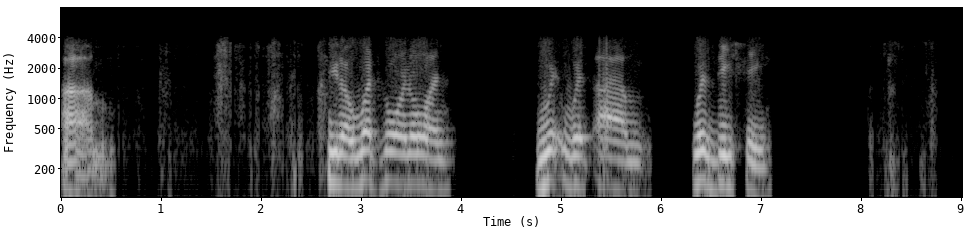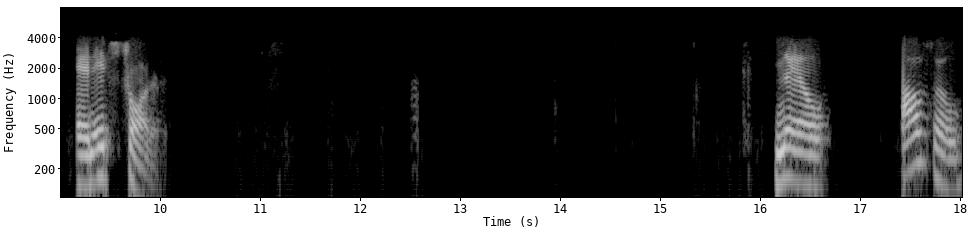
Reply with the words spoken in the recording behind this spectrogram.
Um, you know what's going on with with um, with DC and its charter. Now, also,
